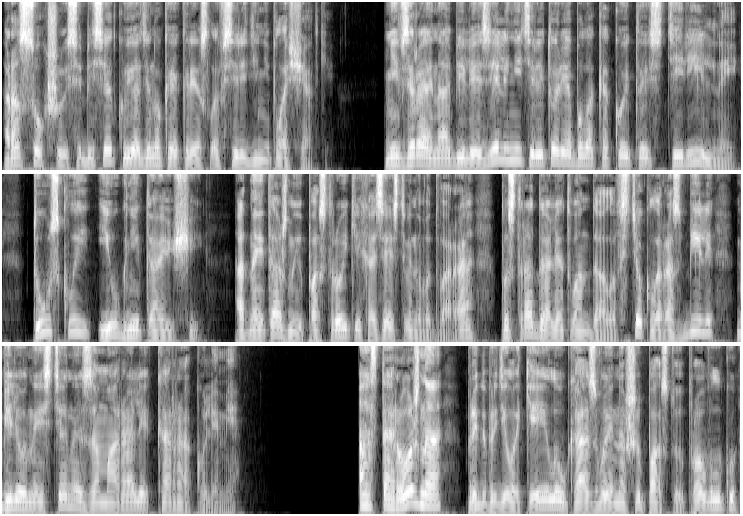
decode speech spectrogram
рассохшуюся беседку и одинокое кресло в середине площадки. Невзирая на обилие зелени, территория была какой-то стерильной, тусклой и угнетающей, Одноэтажные постройки хозяйственного двора пострадали от вандалов, стекла разбили, беленые стены заморали каракулями. «Осторожно!» — предупредила Кейла, указывая на шипастую проволоку,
